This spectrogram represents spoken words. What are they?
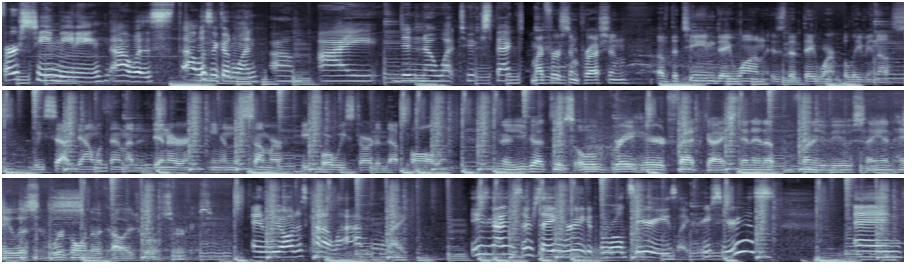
First team meeting, that was, that was a good one. Um, I didn't know what to expect. My first impression of the team day one is that they weren't believing us. We sat down with them at a dinner in the summer before we started that fall. And you know, you got this old gray-haired fat guy standing up in front of you saying, hey, listen, we're going to the College World Series. And we all just kind of laughed and we're like, these guys are saying we're going to get to the World Series. Like, are you serious? And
